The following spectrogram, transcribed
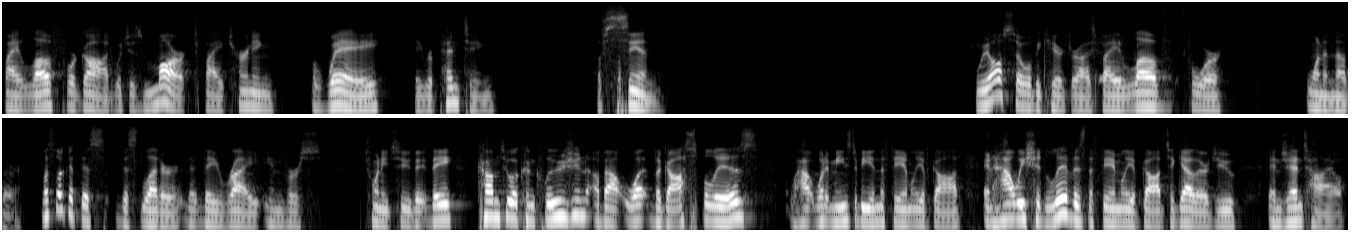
by a love for God, which is marked by turning away, a repenting of sin. We also will be characterized by a love for one another. Let's look at this, this letter that they write in verse 22. They, they come to a conclusion about what the gospel is, how, what it means to be in the family of God, and how we should live as the family of God together, Jew and Gentile.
